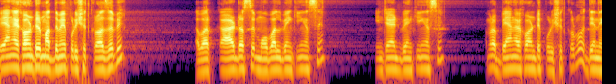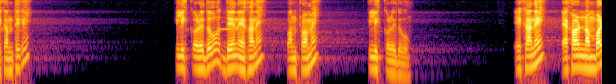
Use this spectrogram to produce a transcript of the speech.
ব্যাঙ্ক অ্যাকাউন্টের মাধ্যমে পরিশোধ করা যাবে। আবার কার্ড আছে, মোবাইল ব্যাংকিং আছে, ইন্টারনেট ব্যাংকিং আছে। আমরা ব্যাঙ্ক অ্যাকাউন্টে পরিশোধ করব, দেন এখান থেকে ক্লিক করে দেব, দেন এখানে কনফার্মে ক্লিক করে দেব। এখানে অ্যাকাউন্ট নাম্বার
